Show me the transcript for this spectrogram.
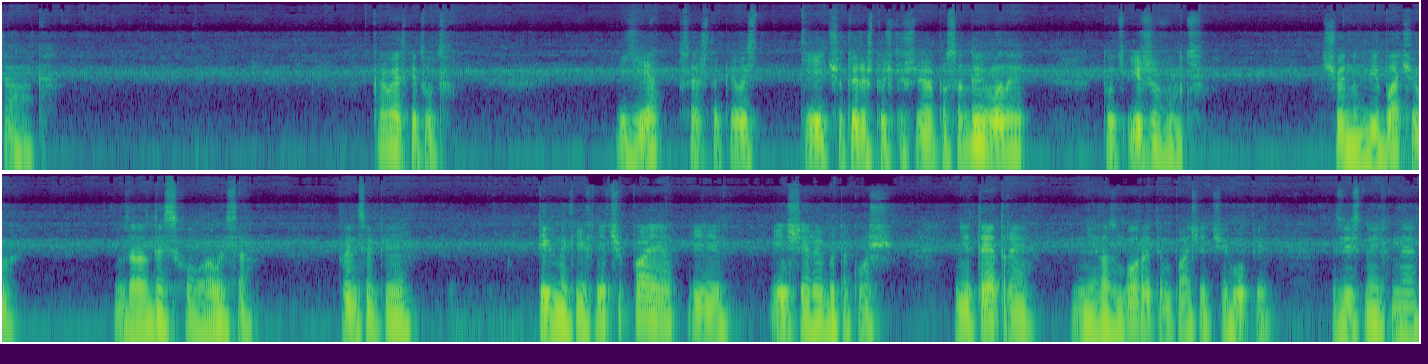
Так. Креветки тут є. Все ж таки ось ті чотири штучки, що я посадив, вони тут і живуть. Щойно дві бачив, зараз десь сховалися. В принципі, півник їх не чіпає, і інші риби також ні тетри, ні розбори, тим паче, чи гупі. Звісно, їх не,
